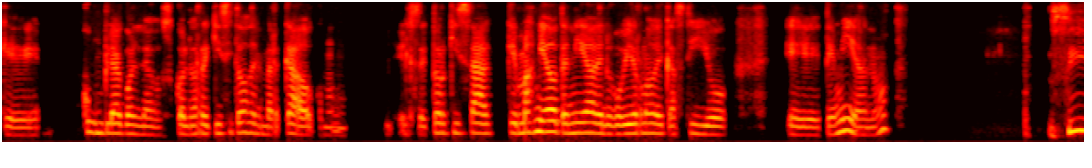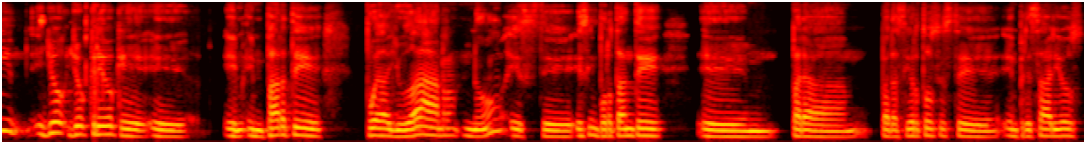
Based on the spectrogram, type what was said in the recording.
que cumpla con los, con los requisitos del mercado, como el sector quizá que más miedo tenía del gobierno de Castillo eh, temía, ¿no? Sí, yo, yo creo que eh, en, parte puede ayudar, ¿no? Este, es importante eh, para, para, ciertos este, empresarios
